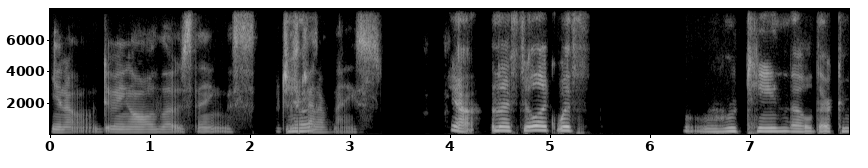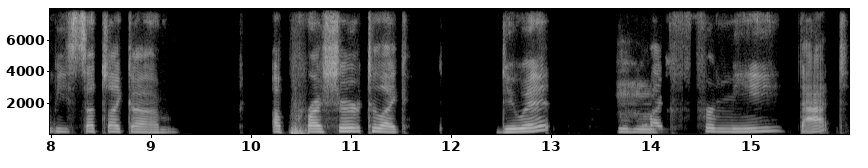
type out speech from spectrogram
you know, doing all of those things, which is Yeah. kind of nice. Yeah, and I feel like with routine though there can be such like um a pressure to like do it. Mm-hmm. Like for me, that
